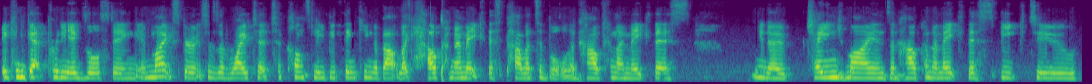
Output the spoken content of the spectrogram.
it can get pretty exhausting in my experience as a writer to constantly be thinking about like how can i make this palatable and how can i make this you know change minds and how can i make this speak to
